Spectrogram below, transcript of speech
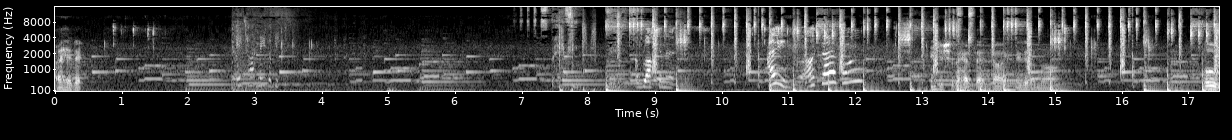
I hit it. They taught me the beat. I'm blocking it. I didn't block that, bro. Angel should have had that dog. Maybe I'm wrong. Ooh,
